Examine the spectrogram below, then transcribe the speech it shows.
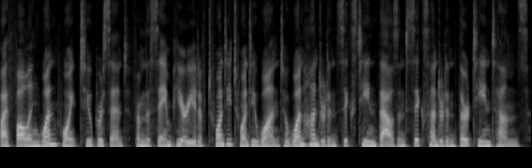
by falling 1.2% from the same period of 2021 to 116,613 tons.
